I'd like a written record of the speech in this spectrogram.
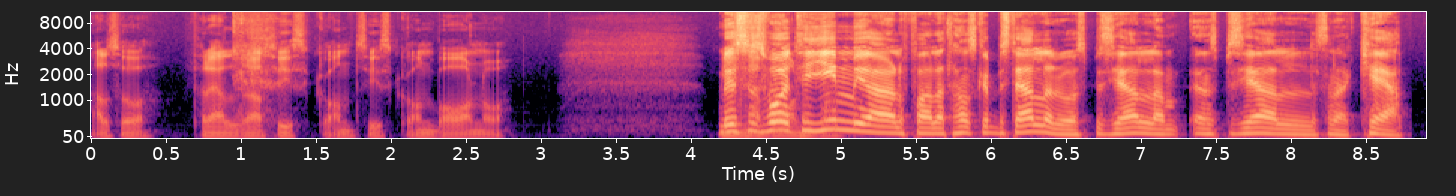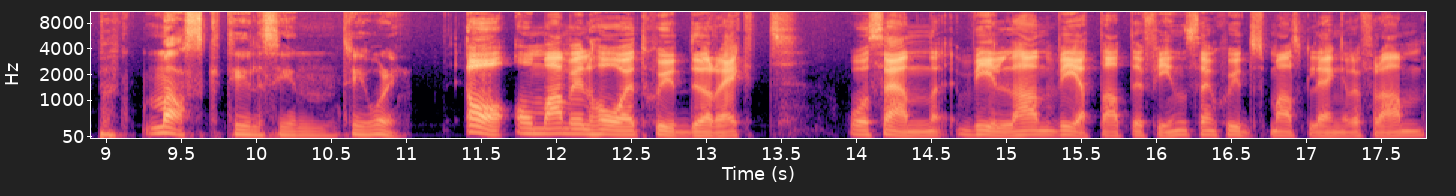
Alltså föräldrar, syskon, syskonbarn och Men så svaret barn till Jimmy är i alla fall att han ska beställa då speciella, en speciell sån här cap-mask till sin treåring. Ja, om man vill ha ett skydd direkt. Och sen vill han veta att det finns en skyddsmask längre fram.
